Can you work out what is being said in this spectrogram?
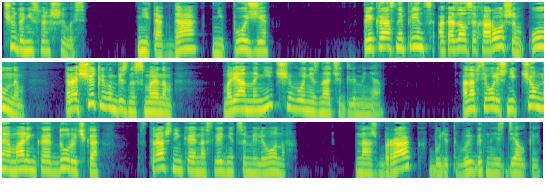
чудо не свершилось. Ни тогда, ни позже. Прекрасный принц оказался хорошим, умным, расчетливым бизнесменом. Марианна ничего не значит для меня. Она всего лишь никчемная маленькая дурочка, страшненькая наследница миллионов. Наш брак будет выгодной сделкой.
